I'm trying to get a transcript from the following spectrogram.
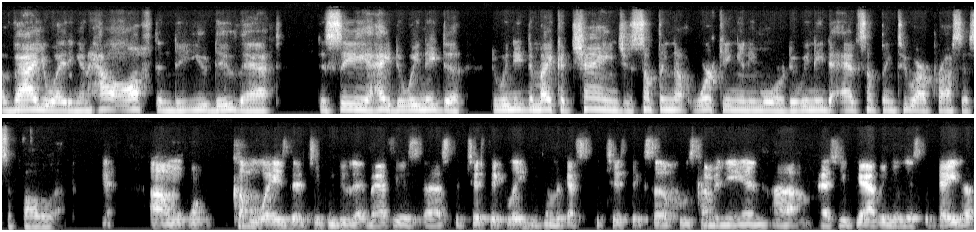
evaluating and how often do you do that to see, hey, do we need to, do we need to make a change? Is something not working anymore? Do we need to add something to our process of follow up? Yeah. Um, couple ways that you can do that, Matthew, is uh, statistically. You can look at statistics of who's coming in um, as you gather your list of data.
